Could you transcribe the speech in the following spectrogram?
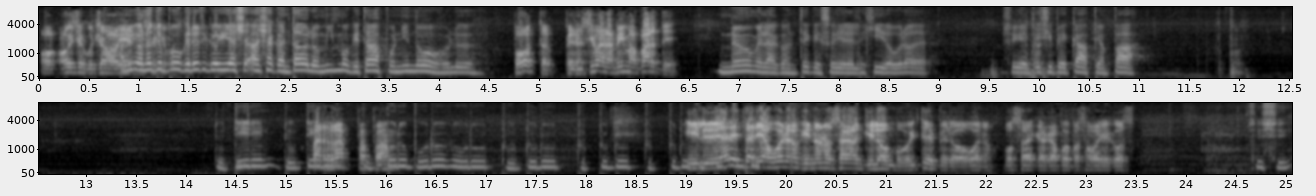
Ho- Hoy se escuchaba bien. Amigo, no sé te puedo creer que hoy haya, haya cantado lo mismo que estabas poniendo vos, boludo. Posta, pero encima de la misma parte. No me la conté que soy el elegido, brother. Soy el príncipe Caspian, pa. Y lo ideal estaría bueno que no nos hagan quilombo, ¿viste? Pero bueno, vos sabés que acá puede pasar cualquier cosa. Sí, sí.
